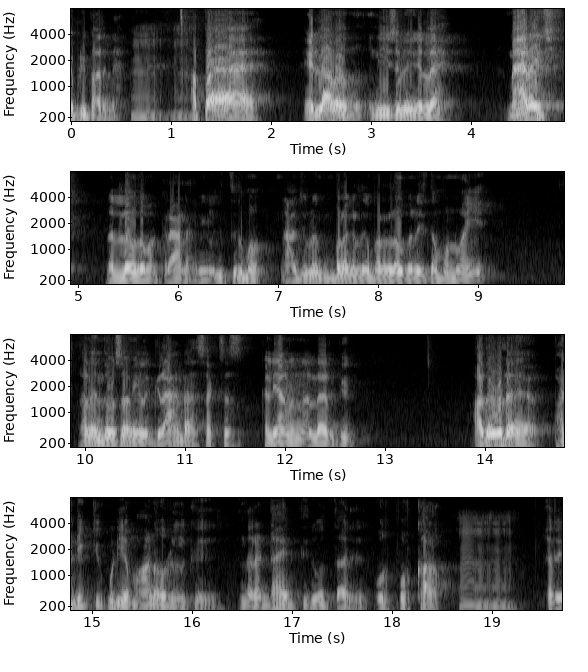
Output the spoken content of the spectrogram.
எப்படி பாருங்கள் அப்போ எல்லா விதமும் நீங்கள் சொல்லுவீங்கல்ல மேரேஜ் நல்ல விதமாக கிராண்டாக இவங்களுக்கு திருமணம். நான் சொல்லுவேன் கும்பலக்கணத்துக்கு பிறகு லவ் மேரேஜ் தான் பண்ணுவாங்க. ஆனால் இந்த வருஷம் இவங்களுக்கு கிராண்டாக சக்ஸஸ் கல்யாணம் நல்லா இருக்குது அதை விட படிக்கக்கூடிய மாணவர்களுக்கு இந்த ரெண்டாயிரத்தி இருபத்தாறு ஒரு பொற்காலம். அது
